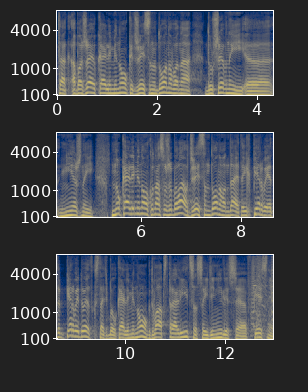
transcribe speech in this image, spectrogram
так, обожаю Кайли Миноук и Джейсона Донована. Душевный, э, нежный. Ну, Кайли Миноук у нас уже была. Джейсон Донован, да, это их первый. Это первый дуэт, кстати, был. Кайли Миноук. Два австралийца соединились э, в песне.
